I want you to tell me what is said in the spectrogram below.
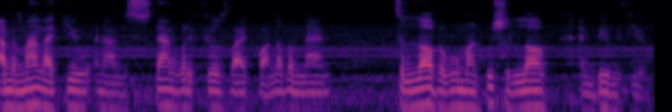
I'm a man like you and I understand what it feels like for another man to love a woman who should love and be with you.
